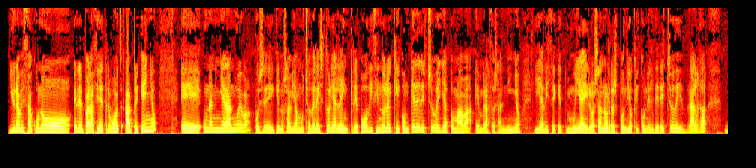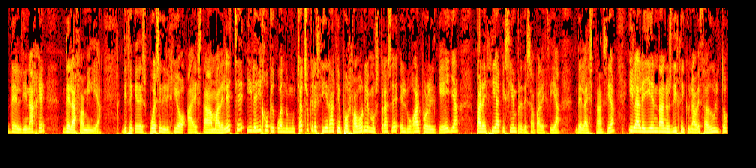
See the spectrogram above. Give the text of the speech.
y una vez acunó en el palacio de Trebont al pequeño eh, una niñera nueva, pues eh, que no sabía mucho de la historia, la increpó diciéndole que con qué derecho ella tomaba en brazos al niño. Y ella dice que muy airosa nos respondió que con el derecho de hidalga del linaje de la familia. Dice que después se dirigió a esta ama de leche y le dijo que cuando el muchacho creciera que por favor le mostrase el lugar por el que ella parecía que siempre desaparecía de la estancia. Y la leyenda nos dice que una vez adulto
